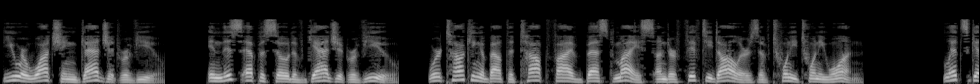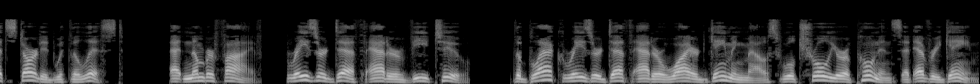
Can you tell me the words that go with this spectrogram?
You are watching Gadget Review. In this episode of Gadget Review, we're talking about the top 5 best mice under $50 of 2021. Let's get started with the list. At number 5, Razer DeathAdder V2. The black Razer DeathAdder wired gaming mouse will troll your opponents at every game.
